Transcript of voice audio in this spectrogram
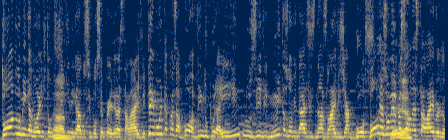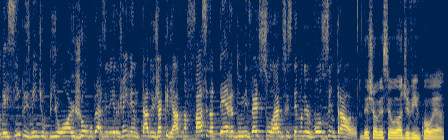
todo domingo à noite, então Ah. fiquem ligados se você perdeu essa live. Tem muita coisa boa vindo por aí, inclusive muitas novidades nas lives de agosto. Bom, resumindo, Beleza. pessoal, nesta live eu joguei simplesmente o pior jogo brasileiro já inventado e já criado na face da Terra, do universo solar, do sistema nervoso central. Deixa eu ver se eu adivinho qual é.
